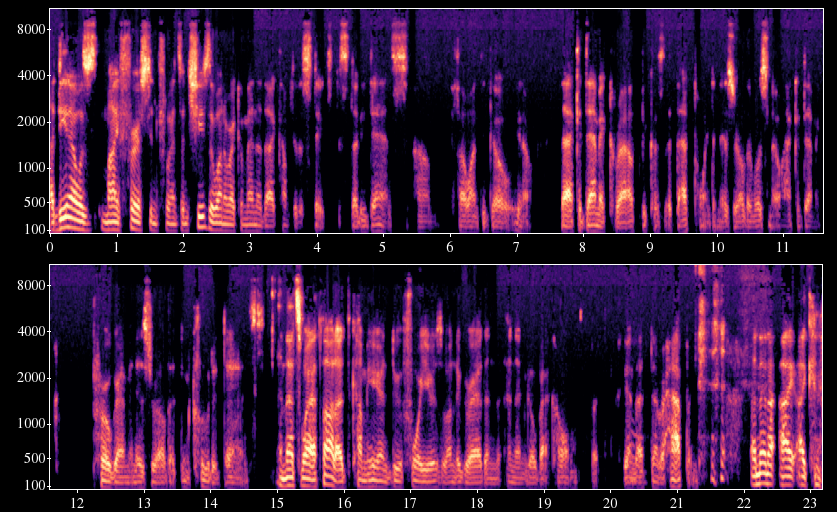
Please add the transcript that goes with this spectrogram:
Adina was my first influence, and she's the one who recommended that I come to the States to study dance um, if I want to go, you know, the academic route, because at that point in Israel, there was no academic program in Israel that included dance. And that's why I thought I'd come here and do four years of undergrad and, and then go back home. But Again, mm. that never happened. and then I, I can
